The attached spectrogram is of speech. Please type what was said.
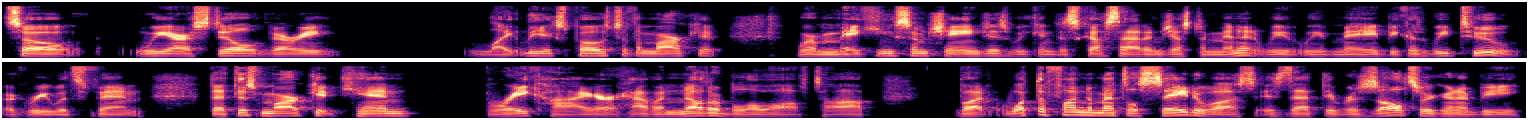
So we are still very lightly exposed to the market we're making some changes. We can discuss that in just a minute. We've we've made because we too agree with Sven that this market can break higher, have another blow off top. But what the fundamentals say to us is that the results are going to be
